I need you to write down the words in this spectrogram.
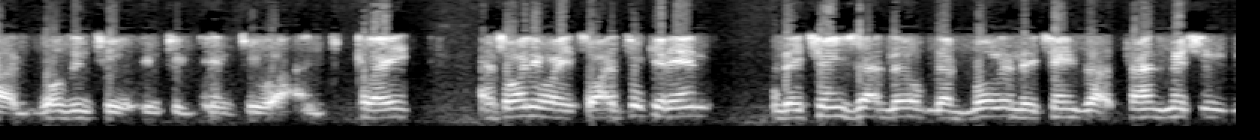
uh, goes into into into, uh, into play. And so anyway, so I took it in, and they changed that little that bullet, and they changed the transmission.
